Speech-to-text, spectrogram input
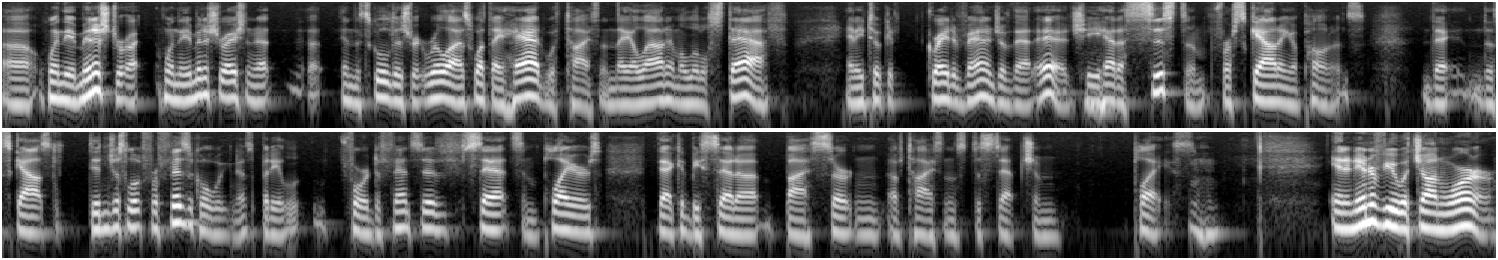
Uh, when the administra- when the administration at, uh, in the school district realized what they had with Tyson, they allowed him a little staff, and he took great advantage of that edge. He had a system for scouting opponents. That the scouts didn't just look for physical weakness, but he, for defensive sets and players that could be set up by certain of Tyson's deception plays. Mm-hmm. In an interview with John Werner,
